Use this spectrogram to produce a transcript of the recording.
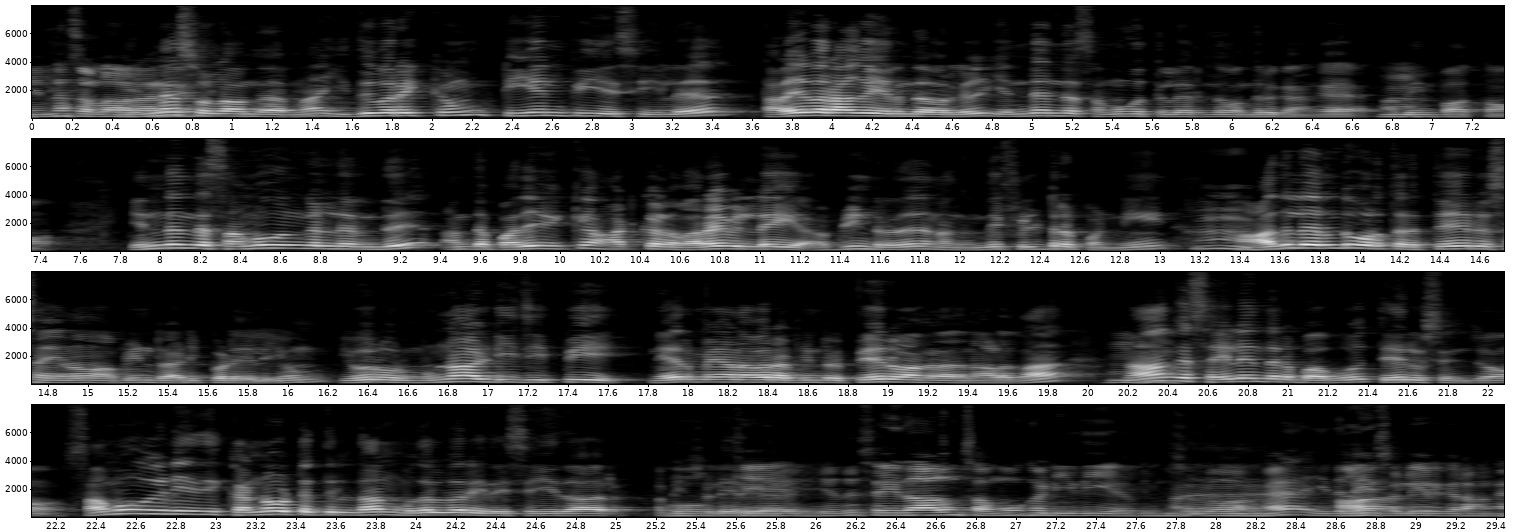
என்ன சொல்ல என்ன சொல்ல வந்தாருன்னா இதுவரைக்கும் டிஎன்பிஎஸ்சியில தலைவராக இருந்தவர்கள் எந்தெந்த சமூகத்துல இருந்து வந்திருக்காங்க? அப்படின்னு பார்த்தோம். எந்தெந்த சமூகங்கள்ல இருந்து அந்த பதவிக்கு ஆட்கள் வரவில்லை அப்படின்றத நாங்க வந்து ஃபில்டர் பண்ணி அதுல இருந்து ஒருத்தர் தேர்வு செய்யணும் அப்படின்ற அடிப்படையிலையும் இவர் ஒரு முன்னாள் டிஜிபி நேர்மையானவர் அப்படின்ற பேர் வாங்கினதுனால தான் நாங்க சைலேந்தர் பாபுவை தேர்வு செஞ்சோம். சமூக நீதி கண்ணோட்டத்தில் தான் முதல்வர் இதை செய்தார் அப்படின்னு சொல்லியிருக்காரு. எது செய்தாலும் சமூக நீதி அப்படின்னு சொல்லுவாங்க. இதுலயும் சொல்லியிருக்கிறாங்க.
